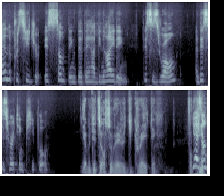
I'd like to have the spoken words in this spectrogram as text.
and the procedure is something that they have been hiding. This is wrong, and this is hurting people. Yeah, but it's also very degrading for yes, people. on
